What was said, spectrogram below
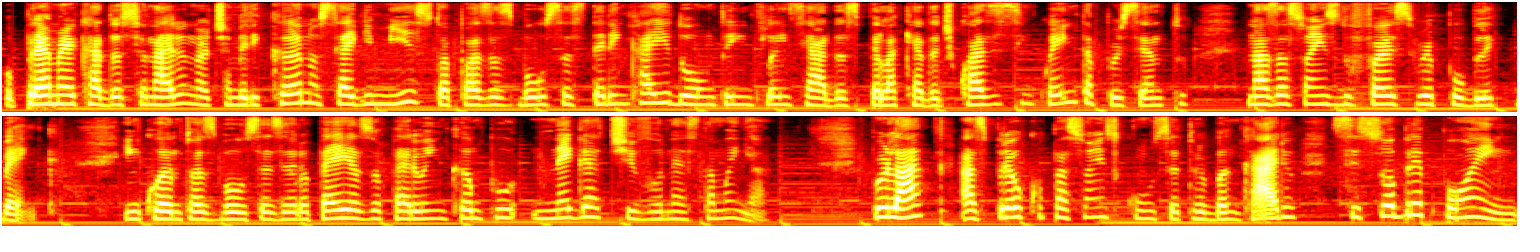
O pré-mercado acionário norte-americano segue misto após as bolsas terem caído ontem influenciadas pela queda de quase 50% nas ações do First Republic Bank, enquanto as bolsas europeias operam em campo negativo nesta manhã. Por lá, as preocupações com o setor bancário se sobrepõem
